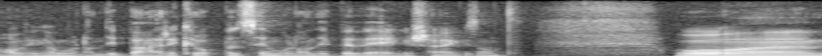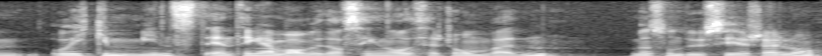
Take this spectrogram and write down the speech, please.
Avhengig av hvordan de bærer kroppen sin, hvordan de beveger seg. ikke sant? Og, og ikke minst, én ting er hva vi da signaliserer til omverdenen, men som du sier selv òg,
